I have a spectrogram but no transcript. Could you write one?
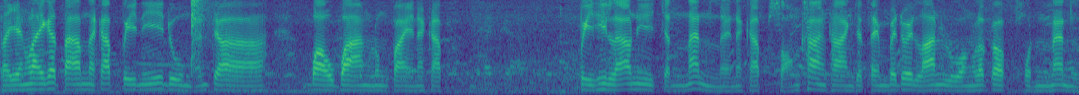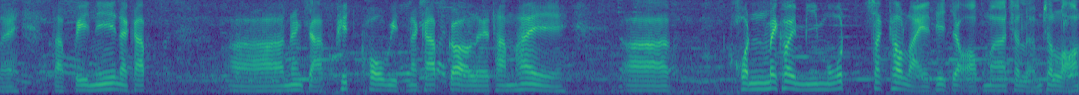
แต่อย่างไรก็ตามนะครับ ปีนี้ดูเหมือนจะเบาบางลงไปนะครับ ปีที่แล้วนี่จะแน่นเลยนะครับสองข้างทางจะเต็มไปด้วยร้านรวงแล้วก็คนแน่นเลย แต่ปีนี้นะครับเนื่องจากพิษโควิดนะครับ ก็เลยทำให้คนไม่ค่อยมีมูดสักเท่าไหร่ที่จะออกมาเฉลิมฉลอง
